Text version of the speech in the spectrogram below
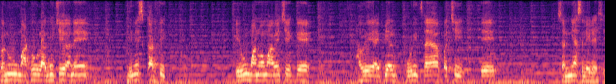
ઘણું માઠું લાગ્યું છે અને દિનેશ કાર્તિક એવું માનવામાં આવે છે કે હવે આઈપીએલ પૂરી થયા પછી તે સંન્યાસ લઈ લેશે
